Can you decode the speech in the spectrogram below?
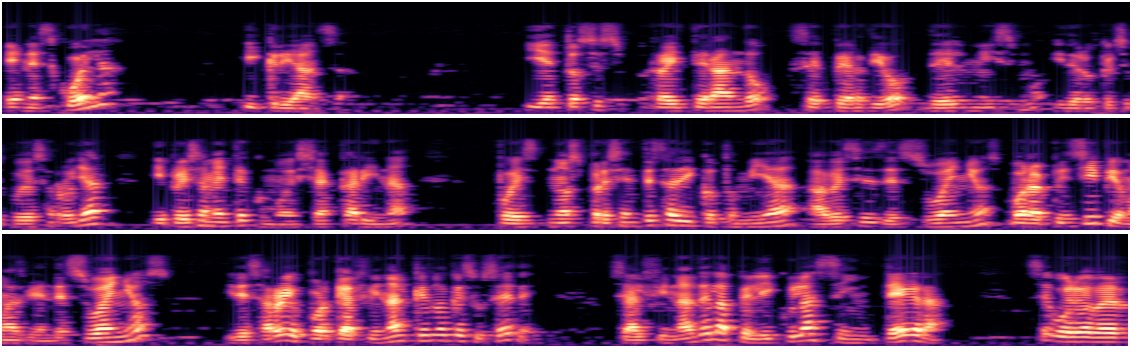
en escuela y crianza y entonces reiterando se perdió de él mismo y de lo que él se puede desarrollar. Y precisamente como decía Karina pues nos presenta esa dicotomía a veces de sueños bueno al principio más bien de sueños y desarrollo porque al final qué es lo que sucede o sea al final de la película se integra se vuelve a ver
